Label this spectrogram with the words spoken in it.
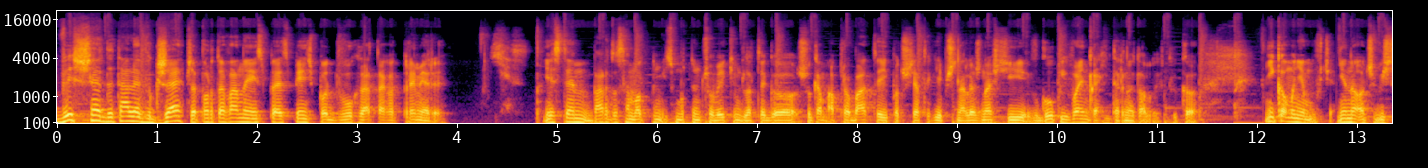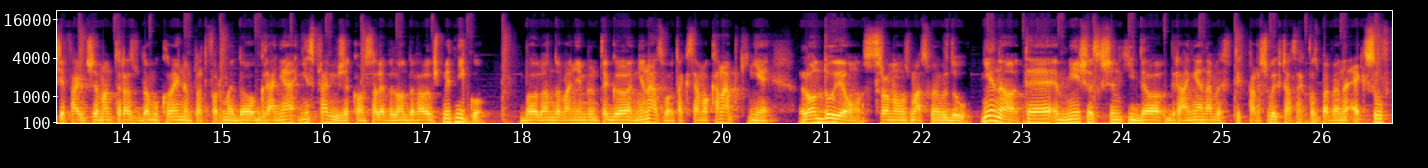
wyższe detale w grze. Przeportowane jest PS5 po dwóch latach od premiery. Jestem bardzo samotnym i smutnym człowiekiem, dlatego szukam aprobaty i poczucia takiej przynależności w głupich wojenkach internetowych, tylko nikomu nie mówcie. Nie no, oczywiście fakt, że mam teraz w domu kolejną platformę do grania nie sprawił, że konsole wylądowały w śmietniku, bo lądowaniem bym tego nie nazwał. Tak samo kanapki nie lądują stroną z masłem w dół. Nie no, te mniejsze skrzynki do grania, nawet w tych parszywych czasach pozbawione eksów,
